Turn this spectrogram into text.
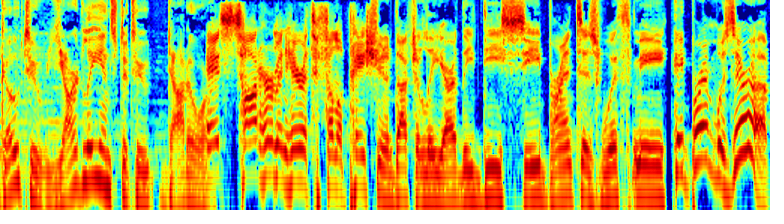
Go to yardleyinstitute.org. It's Todd Herman here at the fellow patient of Dr. Lee Yardley, DC. Brent is with me. Hey, Brent, was there a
